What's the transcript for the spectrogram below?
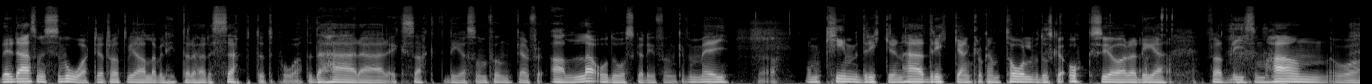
det är det där som är svårt. Jag tror att vi alla vill hitta det här receptet på att det här är exakt det som funkar för alla och då ska det funka för mig. Ja. Om Kim dricker den här drickan klockan 12 då ska jag också göra det för att bli som han och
